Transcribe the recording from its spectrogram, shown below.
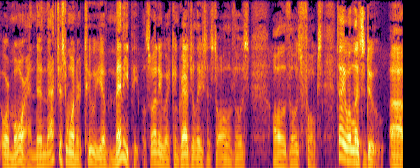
or more, and then not just one or two. You have many people. So anyway, congratulations to all of those, all of those folks. Tell you what, let's do. Uh,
